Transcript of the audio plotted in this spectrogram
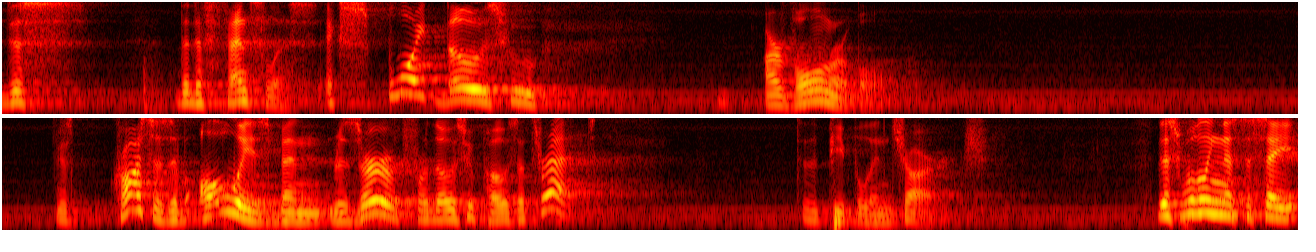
dis, the defenseless, exploit those who are vulnerable. Because crosses have always been reserved for those who pose a threat to the people in charge. This willingness to say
